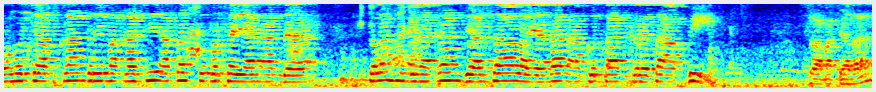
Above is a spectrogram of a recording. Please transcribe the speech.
Mengucapkan terima kasih atas kepercayaan Anda telah menggunakan jasa layanan angkutan kereta api. Selamat jalan,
